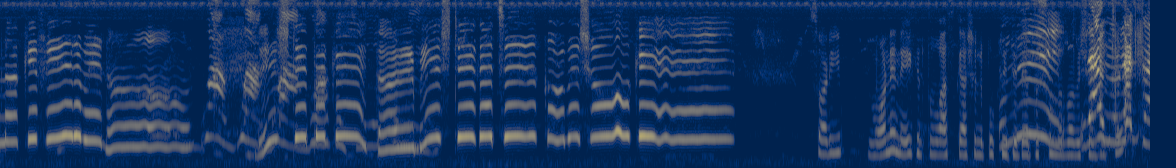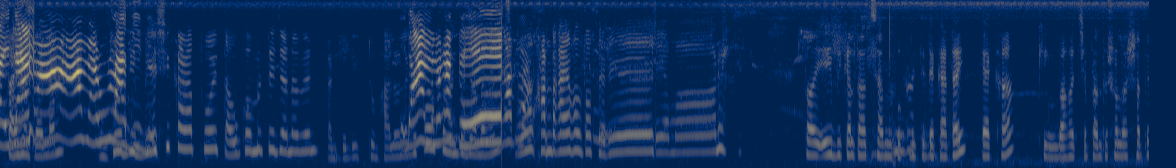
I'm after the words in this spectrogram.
নাকি ফিরবে? তার বৃষ্টি গেছে কবে শুকিয়ে? সরি মনে নেই কিন্তু আজকে আসলে প্রকৃতিটা এত সুন্দরভাবে সেজেছে তাই বললাম যদি বেশি খারাপ হয় তাও কমেন্টে জানাবেন। আর যদি একটু ভালো লাগে তাও কমেন্টে জানাবেন। ও খান্ডা খায় ফেলতেছে রে আমার। তো এই বিকালটা হচ্ছে আমি প্রকৃতিতে কাটাই একা কিংবা হচ্ছে প্রান্ত সোনার সাথে।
